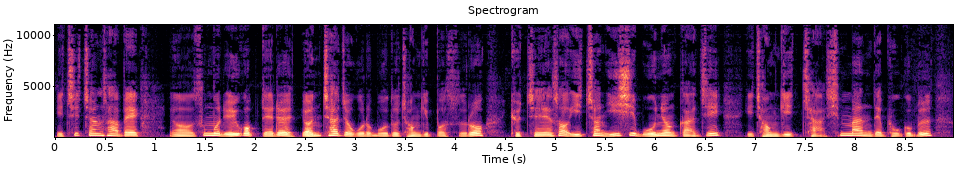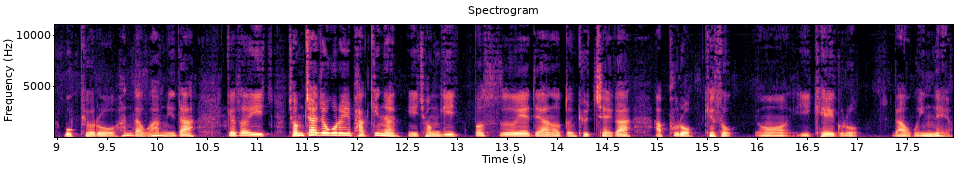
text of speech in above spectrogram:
이 7,427대를 연차적으로 모두 전기버스로 교체해서 2025년까지 이 전기차 10만 대 보급을 목표로 한다고 합니다. 그래서 이 점차적으로 이 바뀌는 이 전기버스에 대한 어떤 교체가 앞으로 계속 어, 이 계획으로 나오고 있네요.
